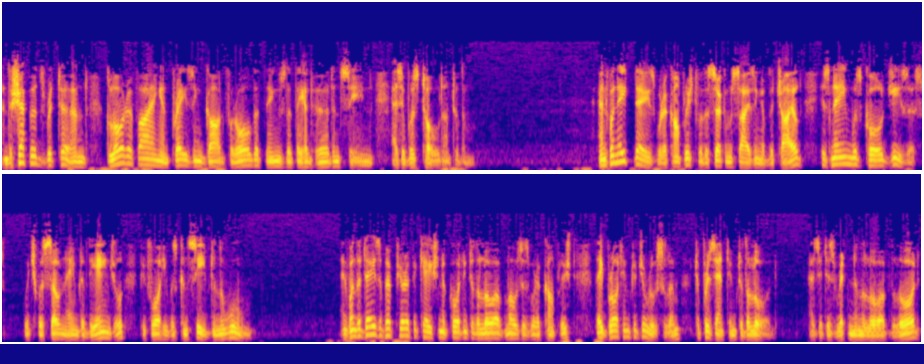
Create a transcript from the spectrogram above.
And the shepherds returned, glorifying and praising God for all the things that they had heard and seen, as it was told unto them. And when eight days were accomplished for the circumcising of the child, his name was called Jesus, which was so named of the angel before he was conceived in the womb. And when the days of her purification according to the law of Moses were accomplished, they brought him to Jerusalem to present him to the Lord. As it is written in the law of the Lord,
